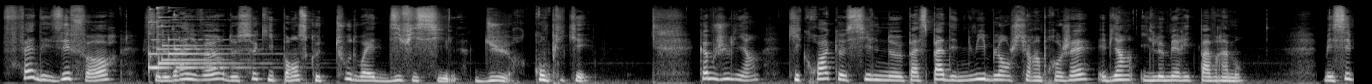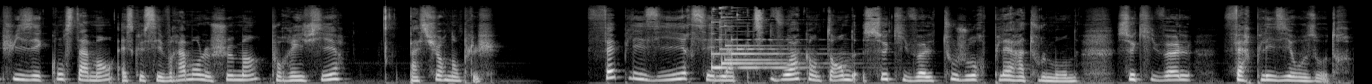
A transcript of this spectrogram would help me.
Fais des efforts, c'est le driver de ceux qui pensent que tout doit être difficile, dur, compliqué. Comme Julien, qui croit que s'il ne passe pas des nuits blanches sur un projet, eh bien, il ne le mérite pas vraiment. Mais s'épuiser constamment, est-ce que c'est vraiment le chemin pour réussir? Pas sûr non plus. Fais plaisir, c'est la petite voix qu'entendent ceux qui veulent toujours plaire à tout le monde, ceux qui veulent faire plaisir aux autres.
